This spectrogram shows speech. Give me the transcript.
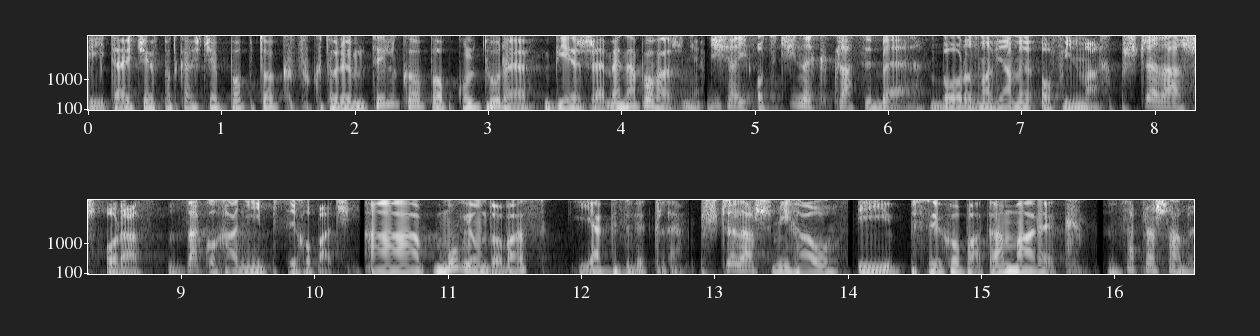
Witajcie w podcaście Pop Talk, w którym tylko popkulturę bierzemy na poważnie. Dzisiaj odcinek klasy B, bo rozmawiamy o filmach Pszczelarz oraz Zakochani Psychopaci. A mówią do Was, jak zwykle, Pszczelarz Michał, i psychopata Marek. zapraszamy.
